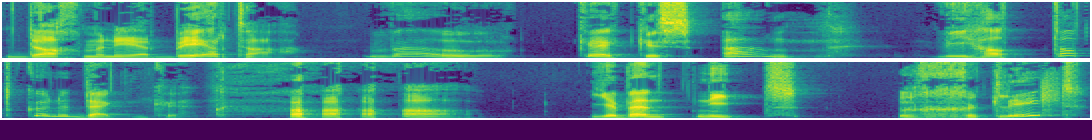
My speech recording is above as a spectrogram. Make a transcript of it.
Dag, meneer Beerta. Wel, kijk eens aan. Wie had dat kunnen denken? Je bent niet gekleed?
